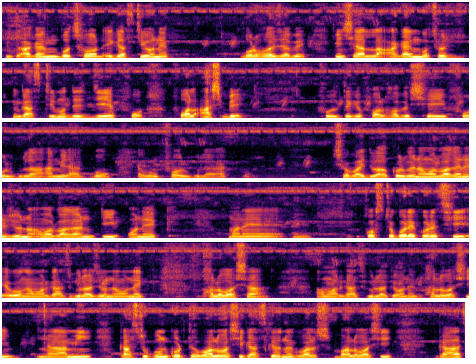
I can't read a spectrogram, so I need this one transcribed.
কিন্তু আগামী বছর এই গাছটি অনেক বড় হয়ে যাবে। ইনশাআল্লাহ আগামী বছর গাছটির মধ্যে যে ফল আসবে ফুল থেকে ফল হবে, সেই ফুলগুলা আমি রাখব এবং ফলগুলা রাখব। সবাই দোয়া করবেন আমার বাগানের জন্য। আমার বাগানটি অনেক মানে কষ্ট করে করেছি এবং আমার গাছগুলোর জন্য অনেক ভালোবাসা। আমার গাছগুলোকে অনেক ভালোবাসি। আমি গাছ রোপণ করতেও ভালোবাসি, গাছকে অনেক ভালোবাসি। গাছ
